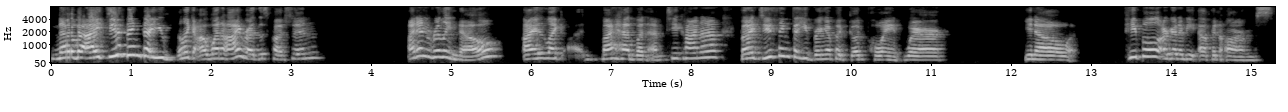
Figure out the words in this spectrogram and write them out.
No, but I do think that you like uh, when I read this question, I didn't really know. I like my head went empty kind of, but I do think that you bring up a good point where you know, people are going to be up in arms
